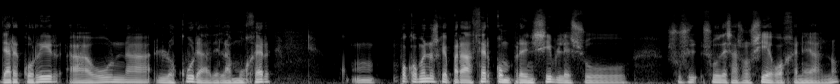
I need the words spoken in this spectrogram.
de recurrir a una locura de la mujer poco menos que para hacer comprensible su, su, desasosiego general.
